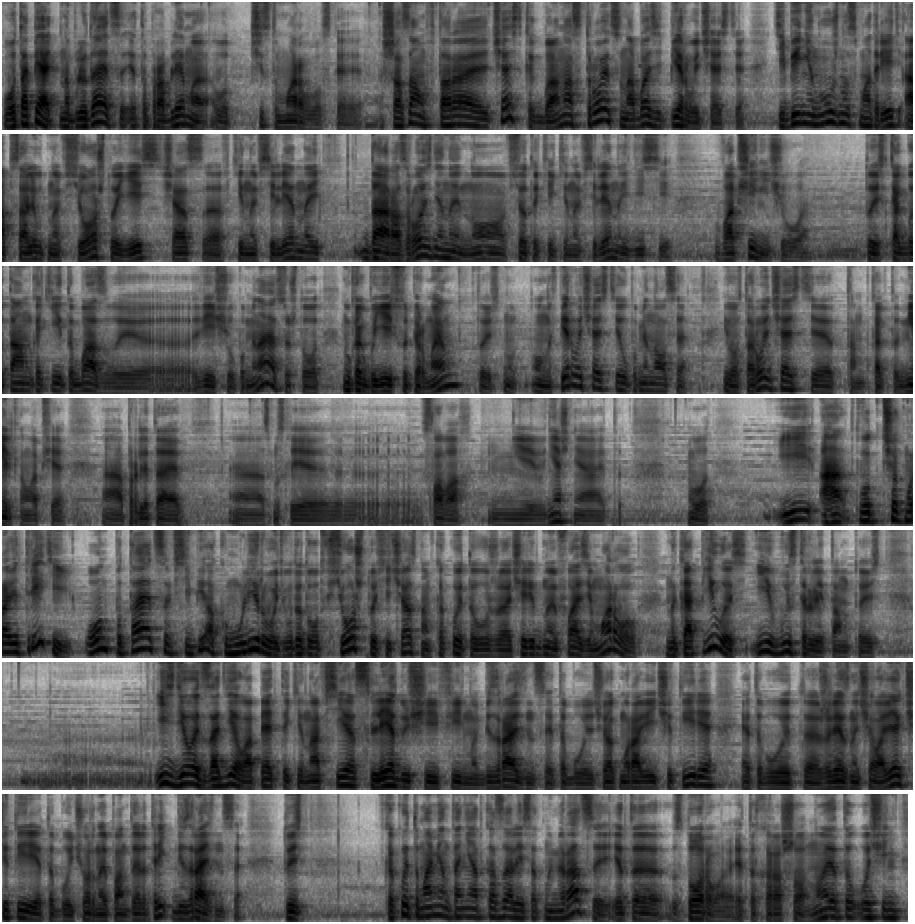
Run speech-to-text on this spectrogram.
Вот опять наблюдается эта проблема вот чисто марвеловская. Шазам вторая часть, как бы она строится на базе первой части. Тебе не нужно смотреть абсолютно все, что есть сейчас э, в киновселенной. Да, разрозненной, но все-таки киновселенной DC. Вообще ничего. То есть, как бы там какие-то базовые э, вещи упоминаются, что вот, ну, как бы есть Супермен, то есть, ну, он и в первой части упоминался, и во второй части, там, как-то мельком вообще а, пролетает. Э, в смысле, э, словах, не внешне, а это, вот. И, а вот Человек-муравей третий, он пытается в себе аккумулировать вот это вот все, что сейчас там в какой-то уже очередной фазе Марвел накопилось и выстрелить там, то есть э, и сделать задел, опять-таки, на все следующие фильмы. Без разницы, это будет Человек-муравей 4, это будет Железный Человек 4, это будет Черная Пантера 3, без разницы. То есть какой-то момент они отказались от нумерации, это здорово, это хорошо, но это очень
